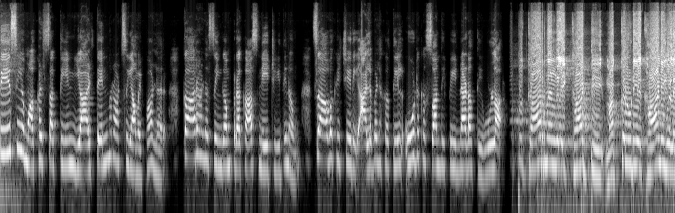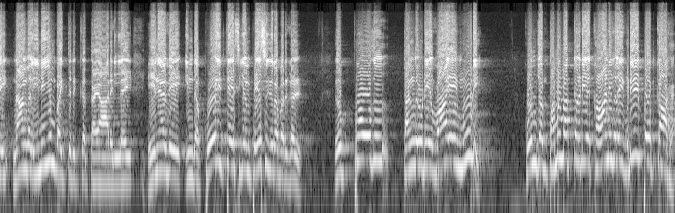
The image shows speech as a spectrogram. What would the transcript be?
தேசிய மக்கள் சக்தியின் யாழ் தென்மராட்சி அமைப்பாளர் காராளசிங்கம் பிரகாஷ் நேற்றைய தினம் சாவகச்சேரி அலுவலகத்தில் ஊடக சந்திப்பை நடத்தியுள்ளார் காரணங்களை காட்டி மக்களுடைய காணிகளை நாங்கள் இனியும் வைத்திருக்க தயாரில்லை. எனவே இந்த போலி தேசியம் பேசுகிறவர்கள் எப்போது தங்களுடைய வாயை மூடி கொஞ்சம் தமிழ் மக்களுடைய காணிகளை விடுவிப்பதற்காக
